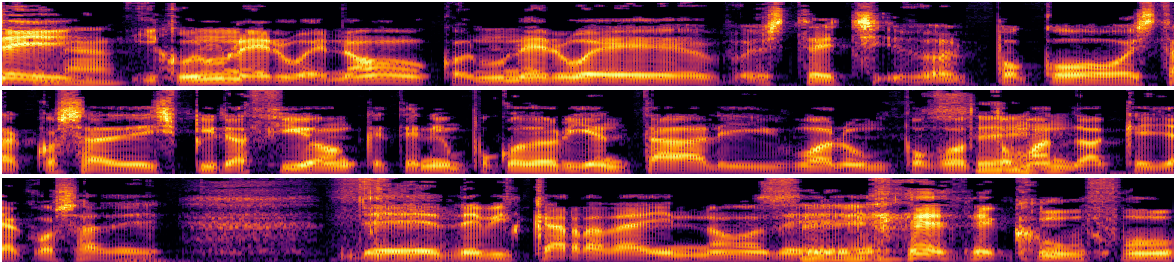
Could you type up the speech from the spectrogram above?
al Sí, final. y con un héroe, ¿no? Con un héroe, este poco esta cosa de inspiración que tenía un poco de oriental y bueno, un poco Sí. tomando aquella cosa de de David Carradine, ¿no? De, de kung fu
